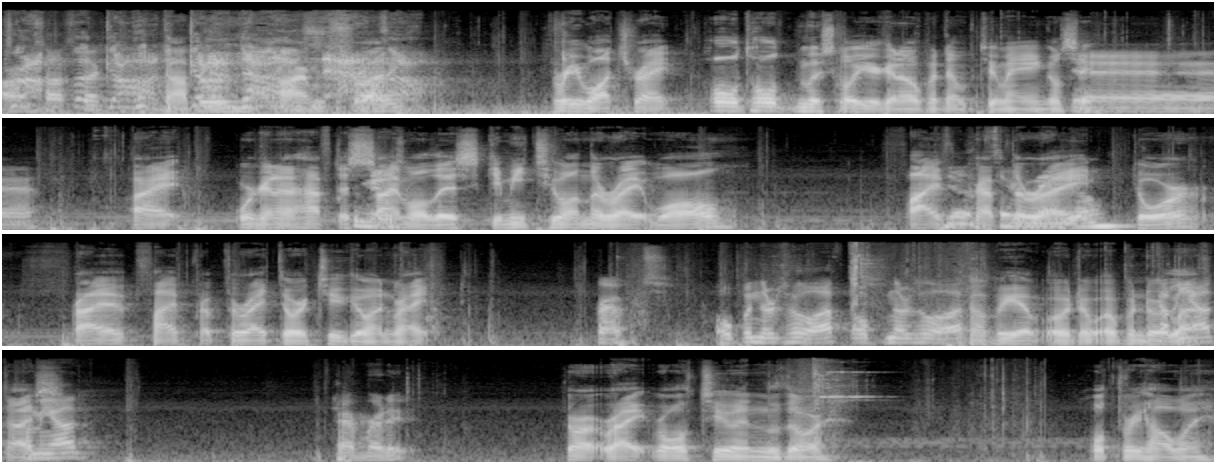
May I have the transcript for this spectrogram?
Armed Drop the suspect. gun. Copy. Gun down. Arms front. Three, watch right. Hold, hold, Musco. You're gonna open up two my angles here. Yeah. Alright, we're gonna have to Give me simul this. Give me two on the right wall. Five Yeah, prep the right down. door. Five, five prep the right door. Two going right. Prepped. Open door to the left. Open door to the left. Copy. Open open door coming left. out. Coming eyes. out. Time ready. Door right. Roll two in the door. Hold three hallway.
